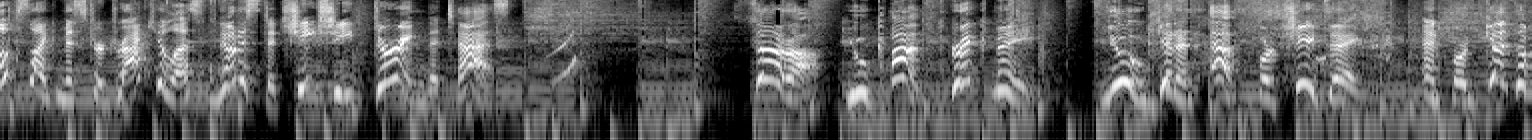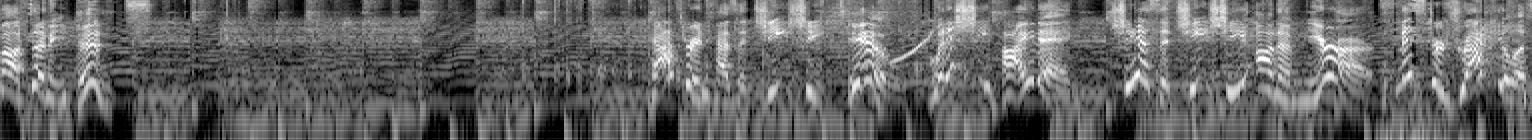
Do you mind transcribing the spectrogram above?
Looks like Mr. Draculus noticed a cheat sheet during the test. Sarah, you can't trick me! You get an F for cheating! And forget about any hints! Catherine has a cheat sheet too! What is she hiding? She has a cheat sheet on a mirror! Mr. Draculus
